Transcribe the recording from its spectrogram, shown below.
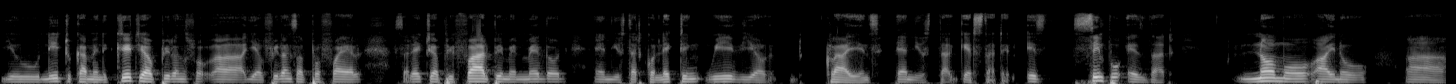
You need to come and create your freelance uh, your freelancer profile select your preferred payment method and you start connecting with your clients. Then you start get started. It's simple as that. No more i uh, know uh,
